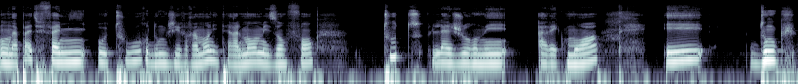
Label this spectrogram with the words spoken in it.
on n'a pas de famille autour. Donc, j'ai vraiment littéralement mes enfants toute la journée avec moi. Et donc,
